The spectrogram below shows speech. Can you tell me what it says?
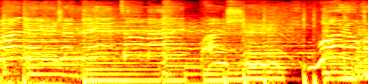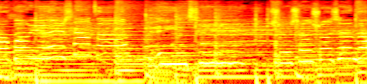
万年遇见你都没关系，我愿花光余下的运气，只想说简单。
